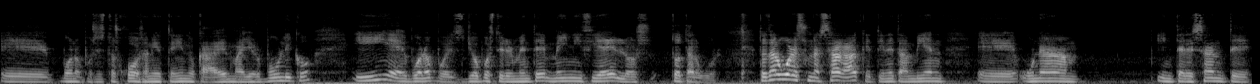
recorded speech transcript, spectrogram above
eh, bueno, pues estos juegos han ido teniendo cada vez mayor público y eh, bueno, pues yo posteriormente me inicié los Total War. Total War es una saga que tiene también eh, una interesante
